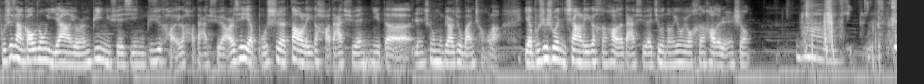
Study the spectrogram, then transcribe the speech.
不是像高中一样有人逼你学习，你必须考一个好大学，而且也不是到了一个好大学，你的人生目标就完成了，也不是说你上了一个很好的大学就能拥有很好的人生。哇，哲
